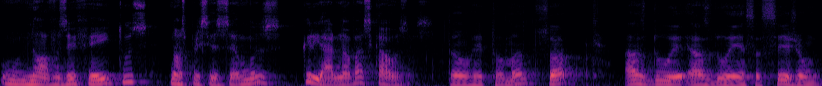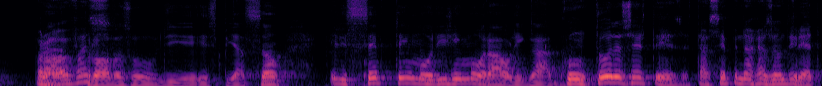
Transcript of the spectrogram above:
um, novos efeitos, nós precisamos criar novas causas. Então, retomando só, as, doen as doenças, sejam provas. É, provas ou de expiação, eles sempre têm uma origem moral ligada. Com toda certeza, está sempre na razão direta.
